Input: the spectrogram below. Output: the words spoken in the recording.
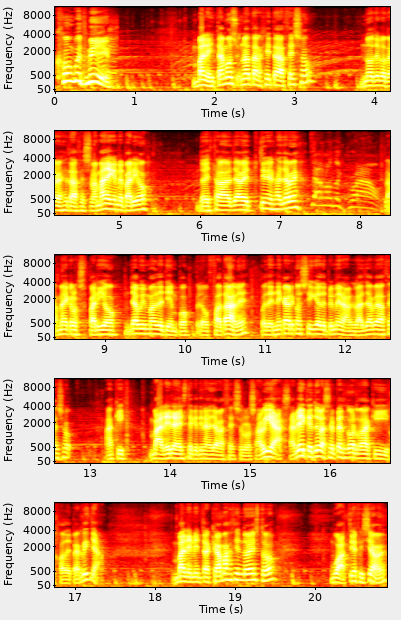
Come with me. Vale, necesitamos una tarjeta de acceso. No tengo tarjeta de acceso. La madre que me parió. ¿Dónde está la llave? ¿Tú tienes la llave? La madre que los parió Ya voy mal de tiempo Pero fatal, ¿eh? Pues tenía que haber conseguido de primera la llave de acceso Aquí Vale, era este que tenía llave de acceso Lo sabía Sabía que tú eras el pez gordo de aquí, hijo de perrilla Vale, mientras que vamos haciendo esto Buah, estoy aficionado, ¿eh?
